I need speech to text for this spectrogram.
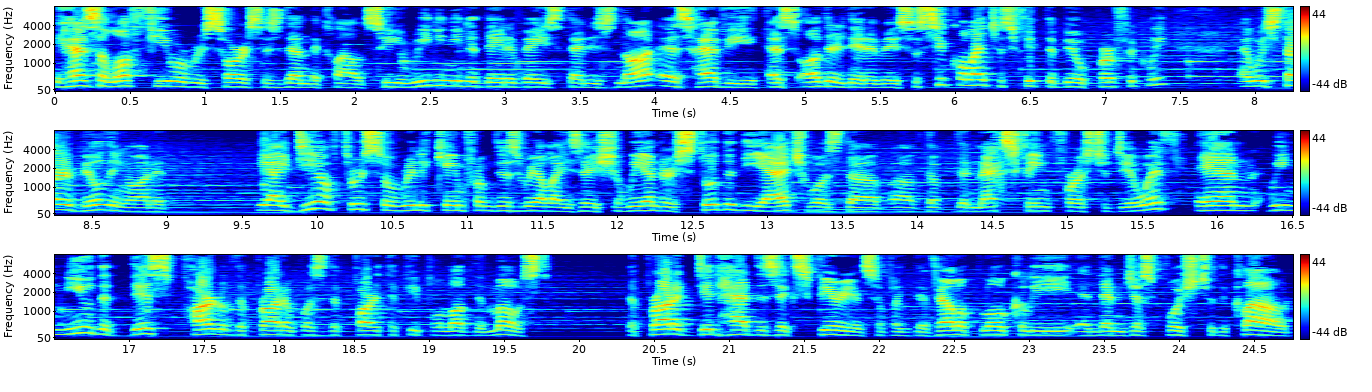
it has a lot fewer resources than the cloud. So you really need a database that is not as heavy as other databases. So SQLite just fit the bill perfectly. And we started building on it the idea of Turso really came from this realization. We understood that the edge was the, uh, the, the next thing for us to deal with, and we knew that this part of the product was the part that people loved the most. The product did have this experience of like develop locally and then just push to the cloud,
